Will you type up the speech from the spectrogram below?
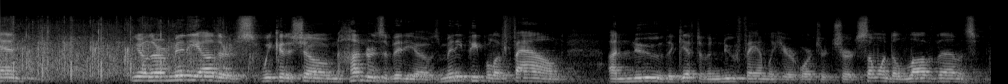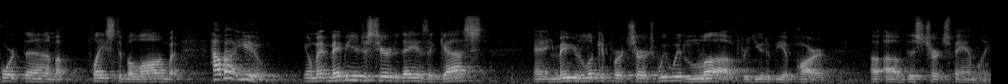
and you know, there are many others we could have shown hundreds of videos. Many people have found a new, the gift of a new family here at Orchard Church, someone to love them and support them, a place to belong. But how about you? You know, maybe you're just here today as a guest, and maybe you're looking for a church. We would love for you to be a part of, this church family.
